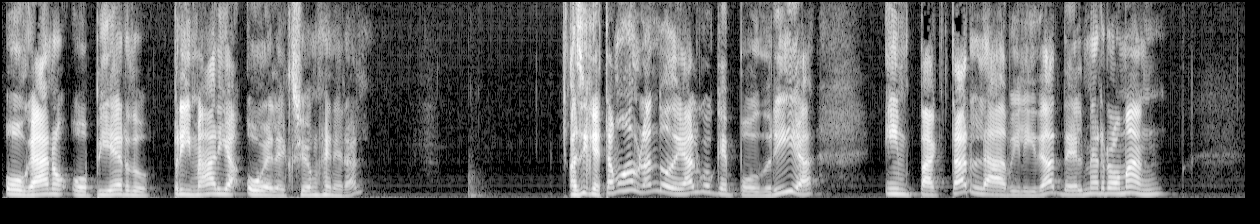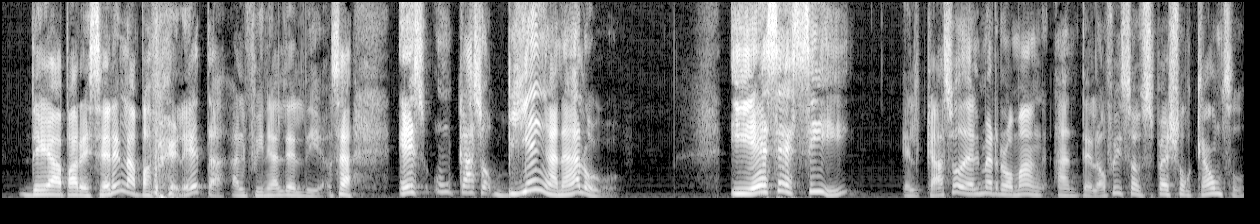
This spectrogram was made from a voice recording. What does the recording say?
o gano o pierdo primaria o elección general. Así que estamos hablando de algo que podría impactar la habilidad de Elmer Román de aparecer en la papeleta al final del día. O sea, es un caso bien análogo. Y ese sí, el caso de Elmer Román ante el Office of Special Counsel,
